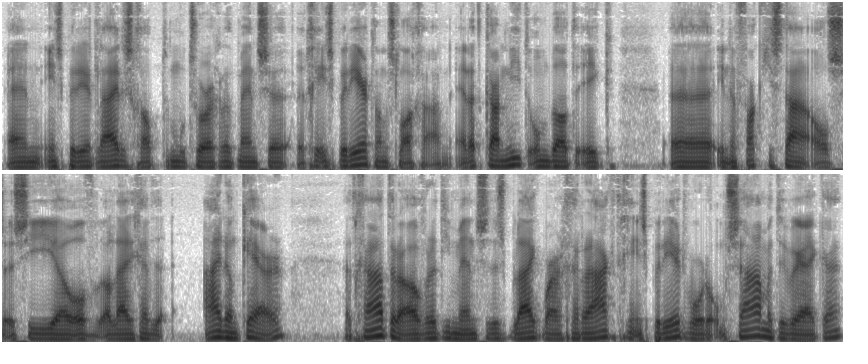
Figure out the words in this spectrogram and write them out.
en inspireerd leiderschap moet zorgen dat mensen geïnspireerd aan de slag gaan. En dat kan niet omdat ik uh, in een vakje sta als CEO of leidinggever. I don't care. Het gaat erover dat die mensen dus blijkbaar geraakt, geïnspireerd worden om samen te werken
